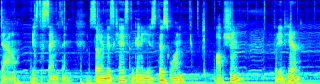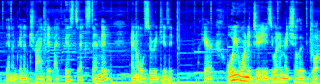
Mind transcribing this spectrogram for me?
down. It's the same thing. So in this case I'm going to use this one option put it here then I'm going to drag it like this to extend it and also reduce it here. All you want to do is you want to make sure that you've got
